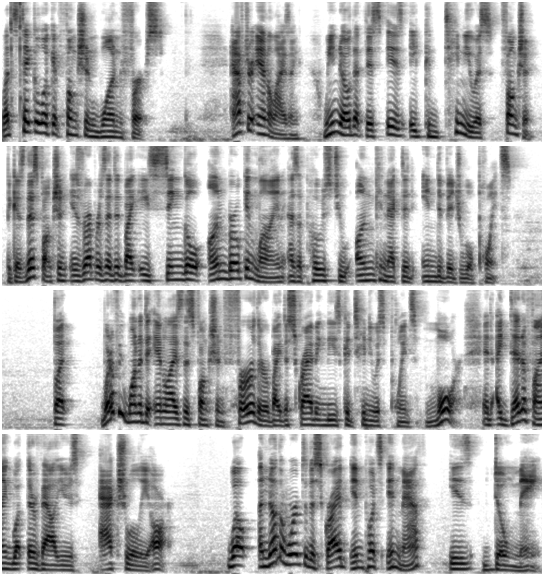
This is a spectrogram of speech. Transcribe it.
Let's take a look at function 1 first. After analyzing, we know that this is a continuous function because this function is represented by a single unbroken line as opposed to unconnected individual points. But what if we wanted to analyze this function further by describing these continuous points more and identifying what their values actually are? Well, another word to describe inputs in math is domain.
